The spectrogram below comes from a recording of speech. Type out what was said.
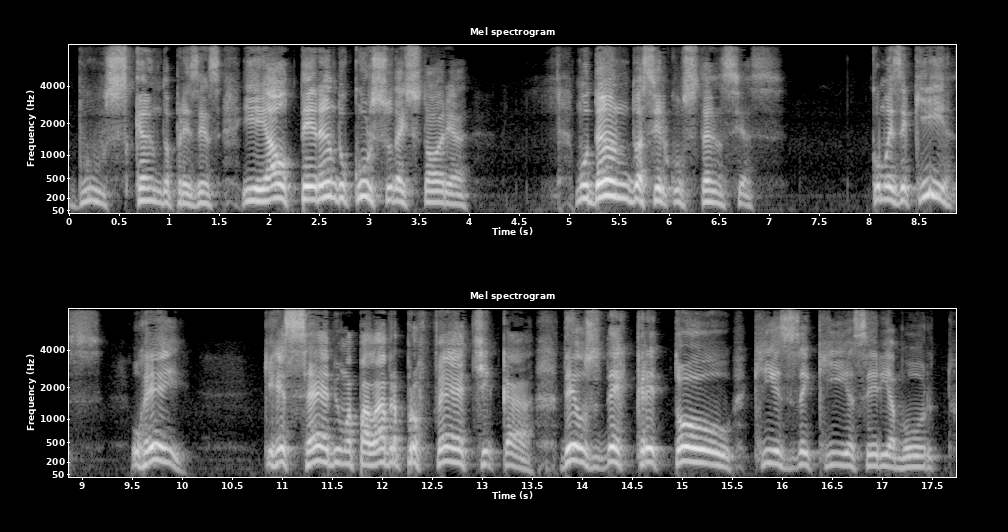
Buscando a presença e alterando o curso da história, mudando as circunstâncias, como Ezequias, o rei, que recebe uma palavra profética. Deus decretou que Ezequias seria morto.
